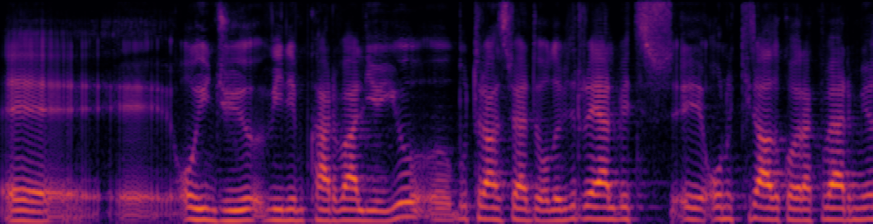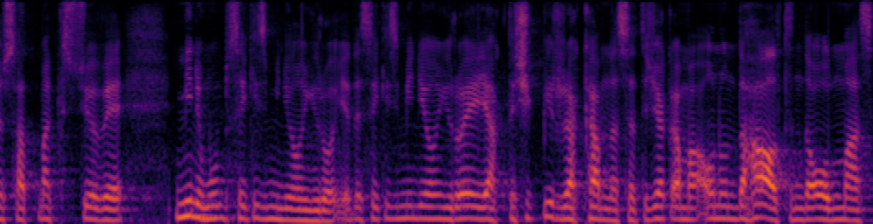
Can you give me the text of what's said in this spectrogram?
e, e, oyuncuyu William Carvalho'yu e, bu transferde olabilir. Real Betis e, onu kiralık olarak vermiyor, satmak istiyor ve minimum 8 milyon euro ya da 8 milyon euroya yaklaşık bir rakamla satacak ama onun daha altında olmaz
